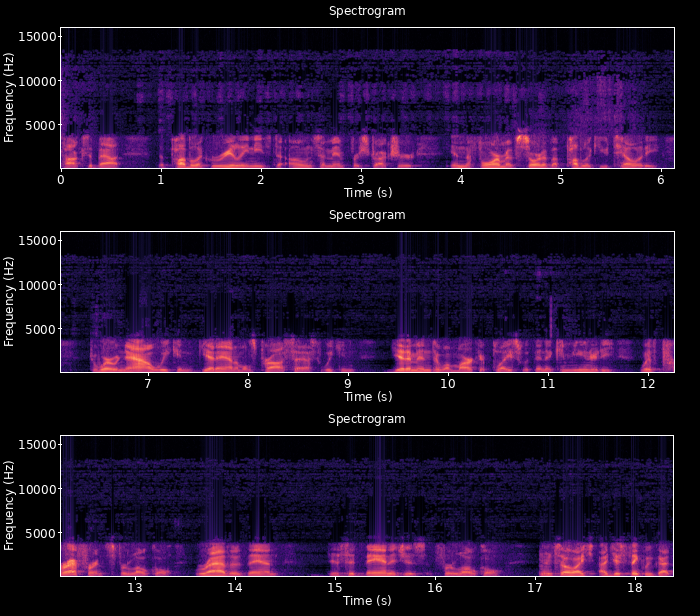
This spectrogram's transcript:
talks about. The public really needs to own some infrastructure in the form of sort of a public utility to where now we can get animals processed, we can get them into a marketplace within a community with preference for local rather than disadvantages for local. And so I, I just think we've got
